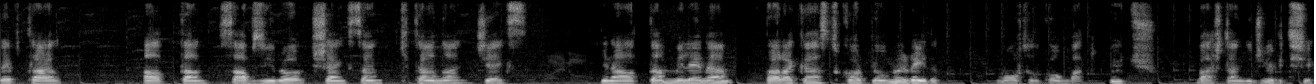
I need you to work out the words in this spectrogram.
Reptile, alttan Sub-Zero, Shang Tsung, Kitana, Jax, yine alttan Milena, Baraka, Scorpion ve Raiden. Mortal Kombat 3 başlangıcı ve bitişi.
